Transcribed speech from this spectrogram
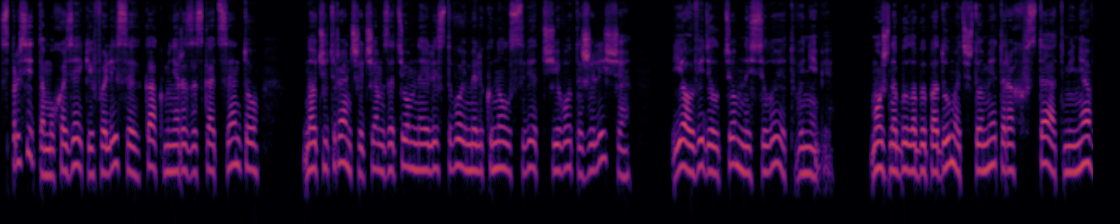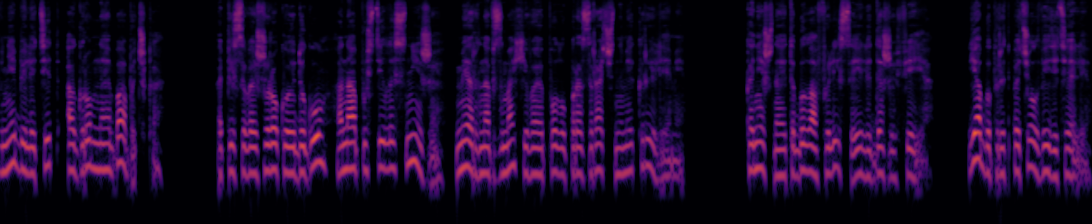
спросить там у хозяйки Фелисы, как мне разыскать Сенту, но чуть раньше, чем за темной листвой мелькнул свет чьего-то жилища, я увидел темный силуэт в небе. Можно было бы подумать, что метрах в ста от меня в небе летит огромная бабочка. Описывая широкую дугу, она опустилась ниже, мерно взмахивая полупрозрачными крыльями. Конечно, это была Фелиса или даже фея. Я бы предпочел видеть Элли.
